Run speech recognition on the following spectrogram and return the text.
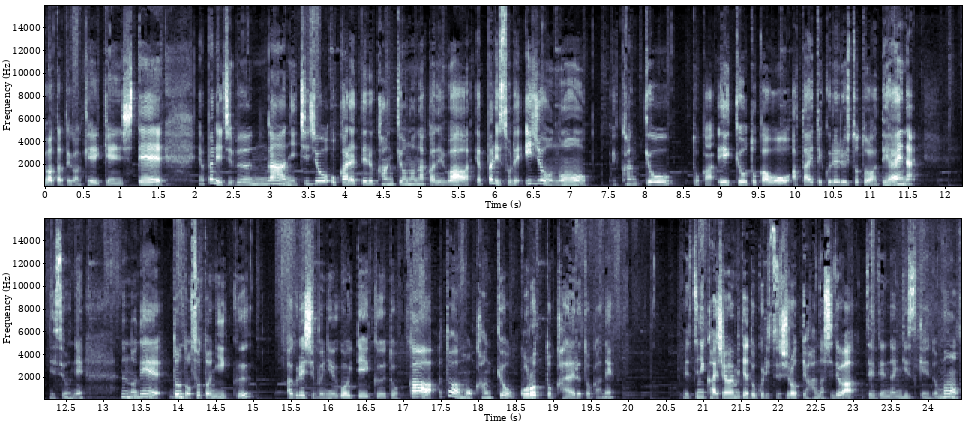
わったというか経験してやっぱり自分が日常置かれてる環境の中ではやっぱりそれ以上の環境とか影響とかを与えてくれる人とは出会えないですよね。なのでどんどん外に行くアグレッシブに動いていくとかあとはもう環境をゴロッと変えるとかね別に会社を辞めて独立しろっていう話では全然ないんですけれども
